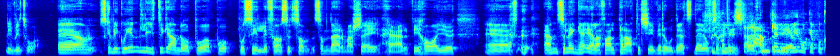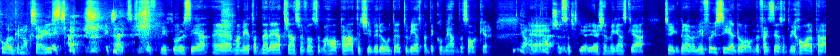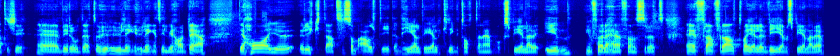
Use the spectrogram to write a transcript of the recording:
vi blir två. Eh, ska vi gå in lite grann då på, på, på Silly-fönstret som, som närmar sig här. Vi har ju eh, än så länge i alla fall Paratici vid rodret. Det är också Just det, han kan ju åka på kåken också. Just. Exakt, exakt. Vi, vi får väl se. Eh, man vet att när det är transferfönster och man har Paratici vid rodret då vet man att det kommer hända saker. Ja, Eh, absolut. Så jag, jag känner mig ganska med det. Men vi får ju se då om det faktiskt är så att vi har Paratici eh, vid rodret och hur, hur, länge, hur länge till vi har det. Det har ju ryktats som alltid en hel del kring Tottenham och spelare in inför det här fönstret. Eh, framförallt vad gäller VM-spelare.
